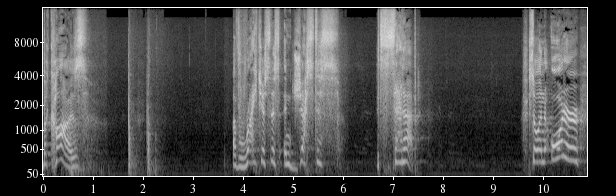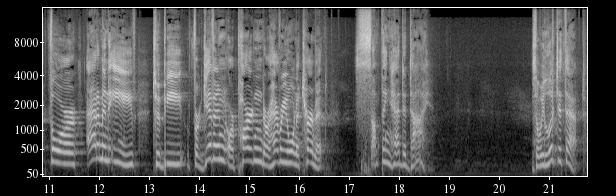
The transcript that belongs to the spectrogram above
Because of righteousness and justice. It's set up. So, in order for Adam and Eve to be forgiven or pardoned or however you want to term it, something had to die. So, we looked at that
